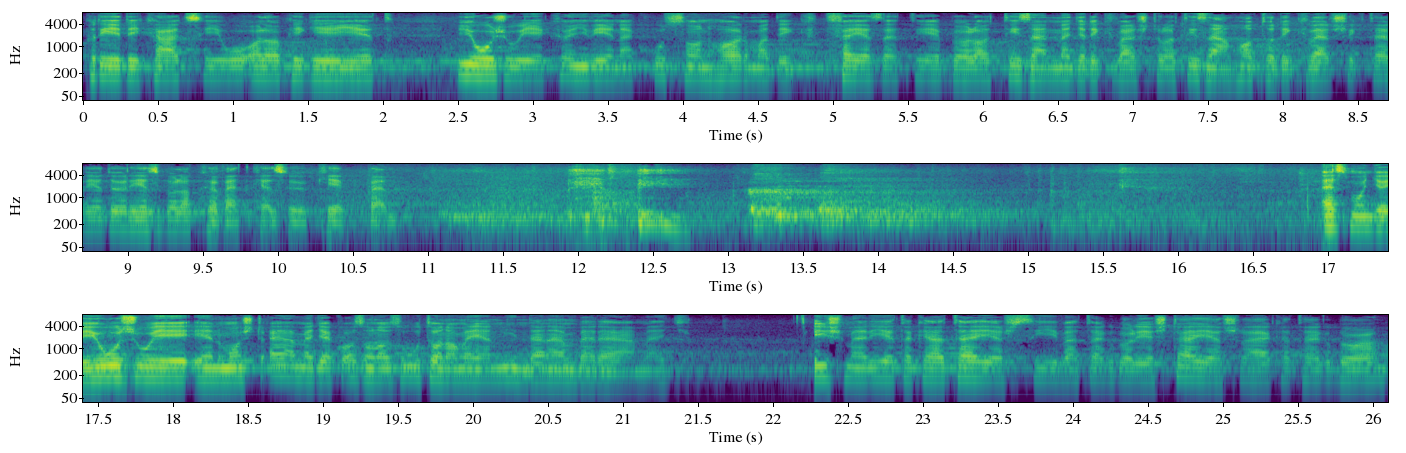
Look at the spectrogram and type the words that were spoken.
prédikáció alapigéjét Józsué könyvének 23. fejezetéből, a 14. verstől a 16. versig terjedő részből a következőképpen. Ezt mondja Józsué, én most elmegyek azon az úton, amelyen minden ember elmegy. Ismerjétek el teljes szívetekből és teljes lelketekből,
